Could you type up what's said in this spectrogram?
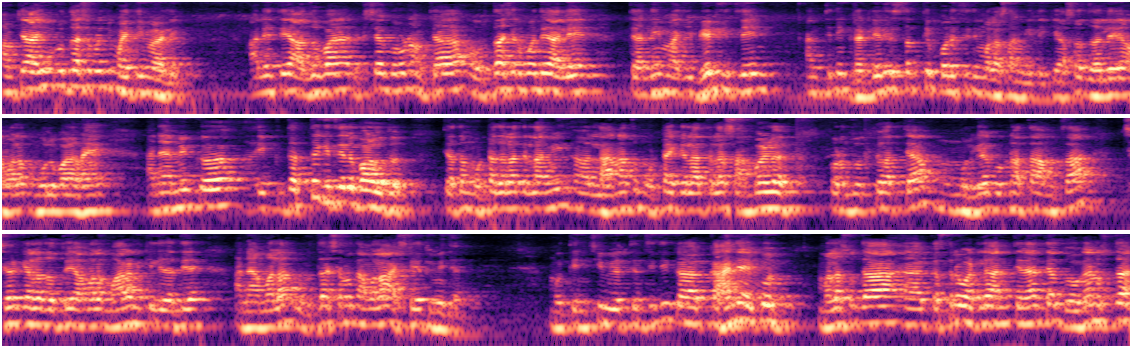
आमच्या आई वृद्धाश्रमाची माहिती मिळाली. आणि ते आजोबा रिक्षा करून आमच्या वृद्धाश्रममध्ये आले. त्यांनी माझी भेट घेतली आणि तिने घडलेली सत्य परिस्थिती मला सांगितली की असं झालं आम्हाला मूलबाळ नाही. आणि आम्ही एक- एक दत्त घेतलेलं बाळ होतं. ते आता मोठा झाला त्याला आम्ही लहानाचा मोठा केला त्याला सांभाळलं. परंतु तेव्हा त्या मुलग्याकडून आता आमचा छेड केला जातोय आम्हाला मारण केली जाते आणि आम्हाला वृद्धाश्रमात आम्हाला आश्रय तुम्ही द्या. मग त्यांची त्यांची ती का- कहाणी ऐकून मला सुद्धा कसरं वाटलं आणि त्यांना त्या दोघांना सुद्धा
